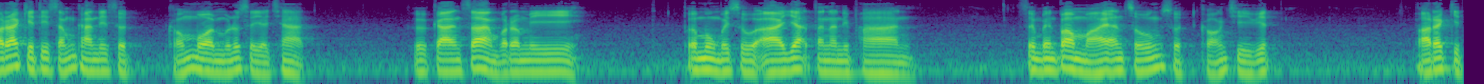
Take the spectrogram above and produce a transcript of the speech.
ภารกิจที่สำคัญที่สุดของมวลมนุษยชาติ คือการสร้างบารมี เพื่อมุ่งไปสู่อายะตนานิพาน ซึ่งเป็นเป้าหมายอันสูงสุดของชีวิต ภารกิจ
